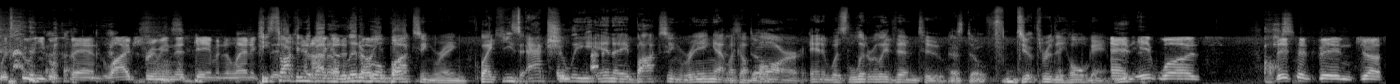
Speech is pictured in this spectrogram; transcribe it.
with two Eagles fans, live streaming this game in Atlantic He's City. He's talking about a literal you what, boxing ring. Like he's actually in a boxing ring at like a dope. bar, and it was literally them two. That's dope. through the whole game. and it was. This has been just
